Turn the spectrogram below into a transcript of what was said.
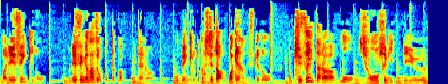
まあ冷戦期の、冷戦がなぜ起こったかみたいなこう勉強とかしてたわけなんですけど、気づいたらもう資本主義っていう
